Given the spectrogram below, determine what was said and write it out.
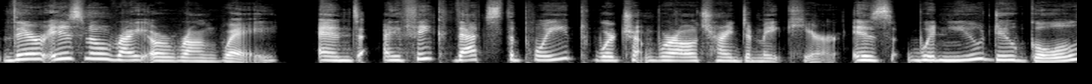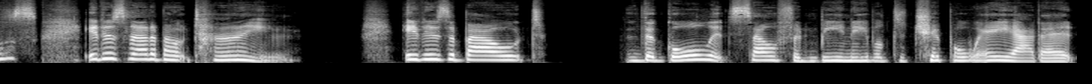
There is no right or wrong way. And I think that's the point we're, tr- we're all trying to make here is when you do goals, it is not about time. It is about the goal itself and being able to chip away at it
